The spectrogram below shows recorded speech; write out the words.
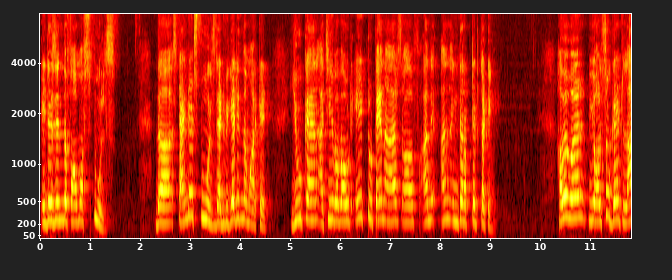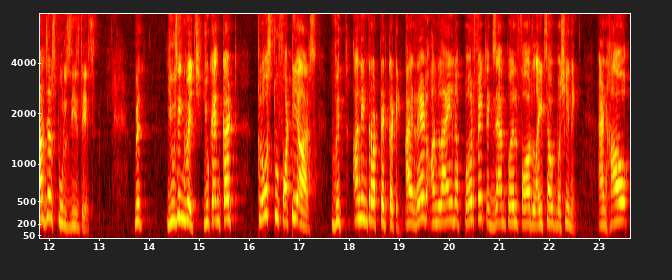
it is in the form of spools. The standard spools that we get in the market you can achieve about 8 to 10 hours of un uninterrupted cutting. However, we also get larger spools these days with using which you can cut close to 40 hours with uninterrupted cutting. I read online a perfect example for lights out machining and how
